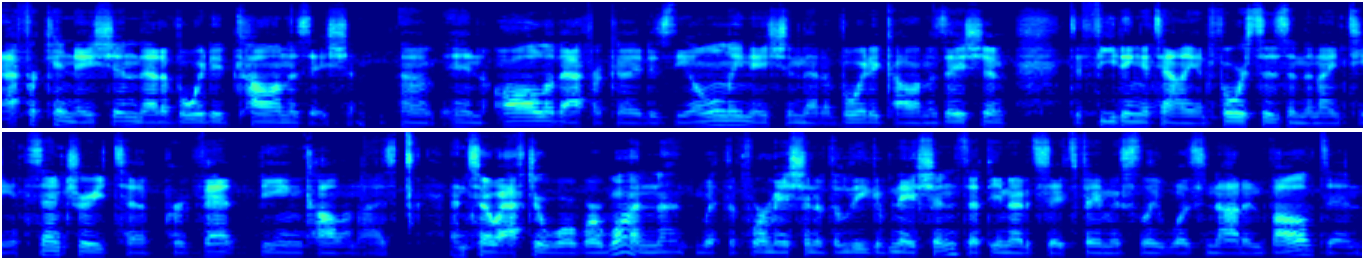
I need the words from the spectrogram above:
African nation that avoided colonization. Uh, in all of Africa, it is the only nation that avoided colonization, defeating Italian forces in the 19th century to prevent being colonized. And so, after World War I, with the formation of the League of Nations, that the United States famously was not involved in,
